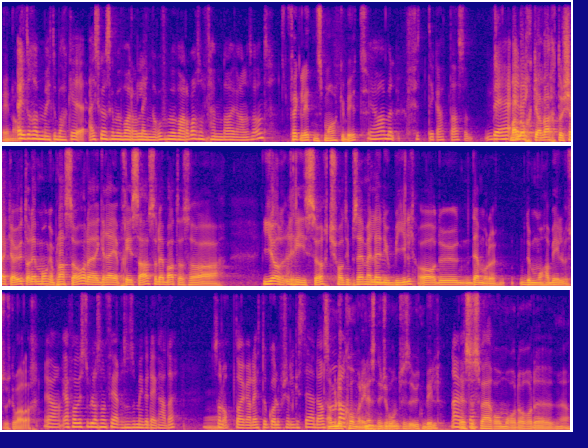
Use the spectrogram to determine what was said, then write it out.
Jeg drømmer meg tilbake. Jeg skulle ønske vi var der lenger, for vi var der bare sånn fem dager. eller sånt. Fikk en liten smakebit. Ja, men fytti katta, altså. Det er Mallorca er verdt å sjekke ut, og det er mange plasser, og det er greie priser, så det er bare til å gjøre research, holdt jeg på å si. Vi leder jo Mm. bil, og du, det må du. Du må ha bil hvis du skal være der. Ja, ja, for hvis du blir sånn ferie sånn som jeg og deg hadde. Sånn oppdaga litt og gå litt forskjellige steder. Ja, men du kommer deg nesten ikke rundt hvis det er uten bil. Nei, det er så svære områder, og det ja.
